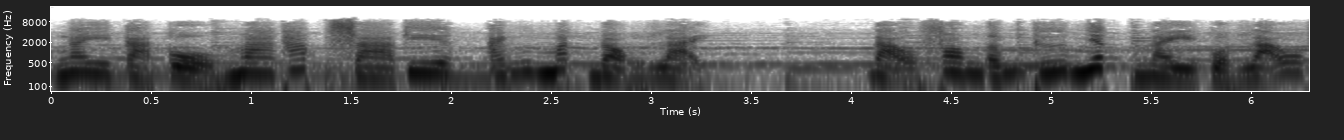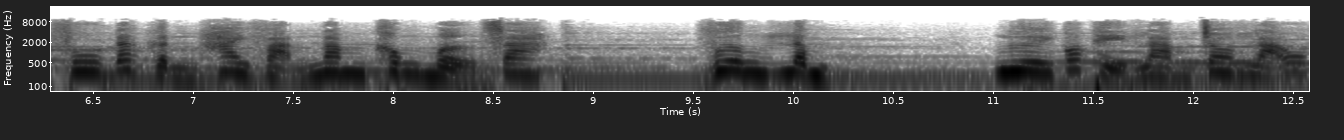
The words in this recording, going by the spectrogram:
Ngay cả cổ ma tháp già kia, ánh mắt đọng lại. Đạo phong ấm thứ nhất này của lão phu đã gần hai vạn năm không mở ra. Vương Lâm, ngươi có thể làm cho lão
